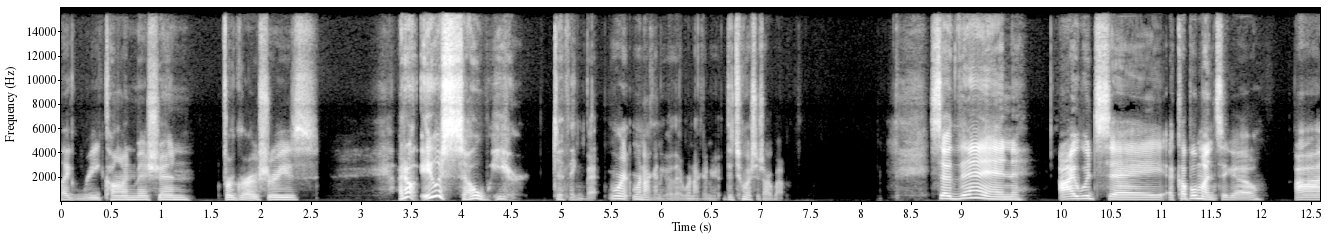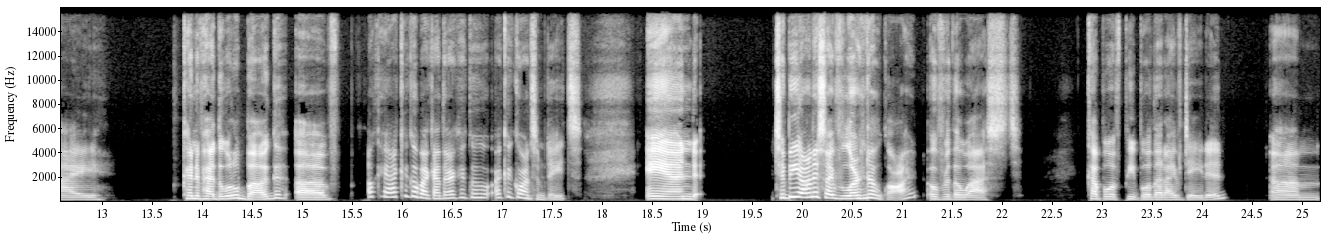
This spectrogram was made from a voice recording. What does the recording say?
like recon mission for groceries. I don't, it was so weird to think back. We're, we're not going to go there. We're not going to, there's too much to talk about. So then I would say a couple months ago, I kind of had the little bug of okay, I could go back out there. I could go I could go on some dates. And to be honest, I've learned a lot over the last couple of people that I've dated. Um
